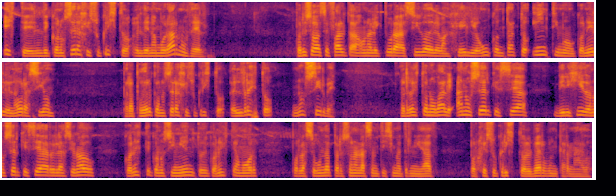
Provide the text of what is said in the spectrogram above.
este, el de conocer a Jesucristo, el de enamorarnos de Él. Por eso hace falta una lectura asidua del Evangelio, un contacto íntimo con Él en la oración, para poder conocer a Jesucristo. El resto no sirve, el resto no vale, a no ser que sea dirigido, a no ser que sea relacionado con este conocimiento y con este amor por la segunda persona de la Santísima Trinidad, por Jesucristo, el Verbo encarnado.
